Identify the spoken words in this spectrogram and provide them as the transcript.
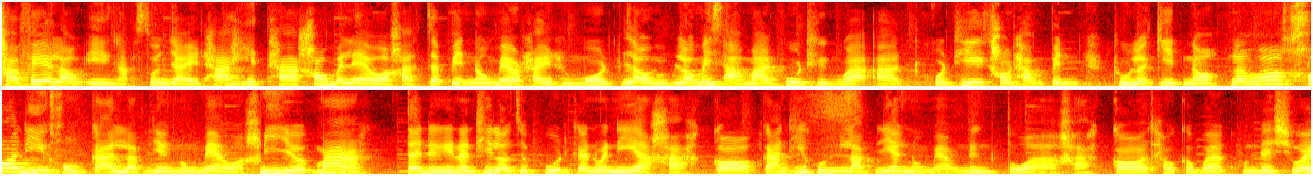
คาเฟ่เราเองอะส่วนใหญ่ถ้าถ้าเข้ามาแล้วอะค่ะ จะเป็นน้องแมวไทยทั้งหมด เราเราไม่สามารถพูดถึงว่าอะคนที่เขาทำเป็นธุรกิจเนาะแล้วว่าข้อดีของการรับเลี้ยงน้องแมวอะค่ะมีเยอะมาก แต่หนึ่งในนั้นที่เราจะพูดกันวันนี้ค่ะ ก็การที่คุณรับเลี้ยงน้องแมวหนึ่งตัวค่ะ ก็เท่ากับว่าคุณได้ช่วย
